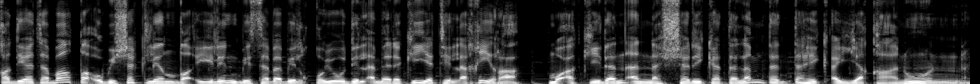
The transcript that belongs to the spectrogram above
قد يتباطأ بشكل ضئيل بسبب القيود الأمريكية الأخيرة، مؤكدا أن الشركة لم تنتهك أي قانون.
